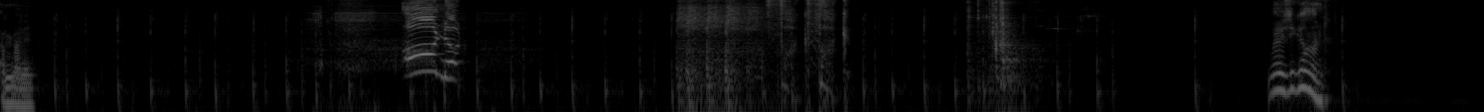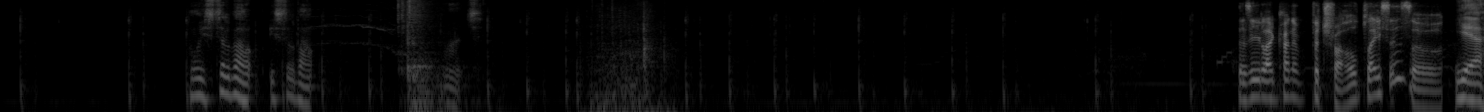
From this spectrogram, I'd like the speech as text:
I'm running. Oh no! Fuck, fuck. Where's he gone? Oh, he's still about. He's still about. Right. Does he like kind of patrol places or? Yeah,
